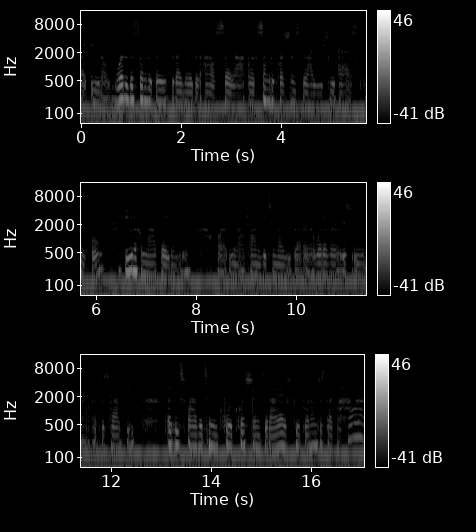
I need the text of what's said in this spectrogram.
Like, you know, what are the some of the things that I know that I'll say are or some of the questions that I usually ask people, even if I'm not dating you or, you know, trying to get to know you better or whatever. It's you know, I just have these at least five or ten core questions that I ask people and I'm just like, Well, how would I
